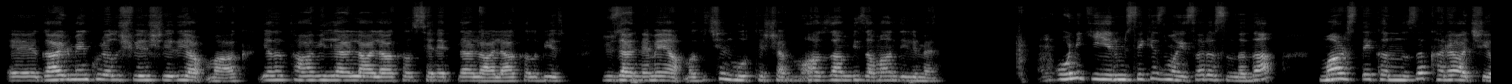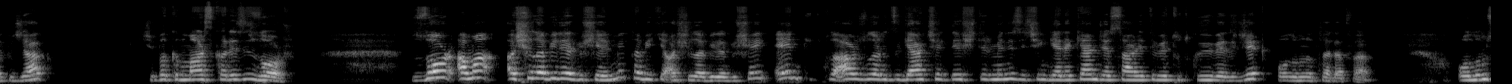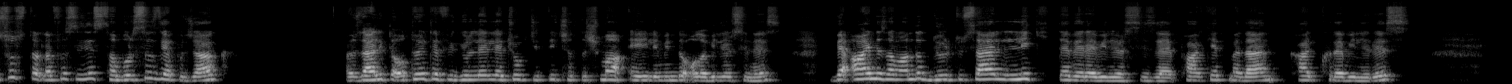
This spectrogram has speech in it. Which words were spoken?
e, gayrimenkul alışverişleri yapmak ya da tahvillerle alakalı, senetlerle alakalı bir düzenleme yapmak için muhteşem, muazzam bir zaman dilimi. 12-28 Mayıs arasında da Mars dekanınıza kare açı yapacak. Şimdi bakın Mars karesi zor. Zor ama aşılabilir bir şey mi? Tabii ki aşılabilir bir şey. En tutkulu arzularınızı gerçekleştirmeniz için gereken cesareti ve tutkuyu verecek olumlu tarafı. Olumsuz tarafı sizi sabırsız yapacak. Özellikle otorite figürleriyle çok ciddi çatışma eğiliminde olabilirsiniz. Ve aynı zamanda dürtüsellik de verebilir size. Fark etmeden kalp kırabiliriz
